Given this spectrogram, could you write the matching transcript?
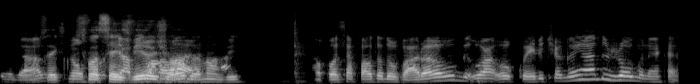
o Galo, Não sei se se vocês viram o jogo, eu não vi. Não fosse a falta do VAR, o, o, o Coelho tinha ganhado o jogo, né, cara?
